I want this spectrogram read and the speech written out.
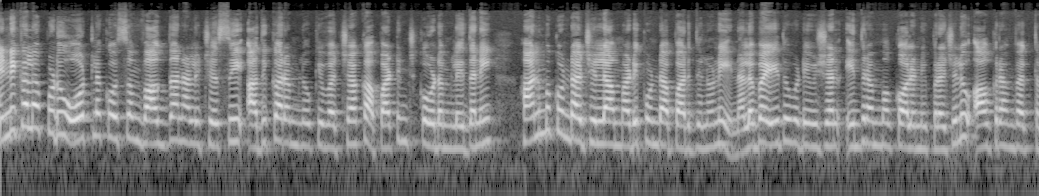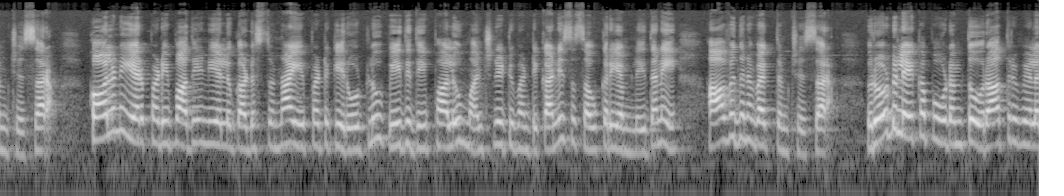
ఎన్నికలప్పుడు ఓట్ల కోసం వాగ్దానాలు చేసి అధికారంలోకి వచ్చాక పట్టించుకోవడం లేదని హనుమకొండ జిల్లా మడికొండ పరిధిలోని నలభై ఐదవ డివిజన్ ఇంద్రమ్మ కాలనీ ప్రజలు ఆగ్రహం వ్యక్తం చేశారు. కాలనీ ఏర్పడి పదిహేను ఏళ్ళు గడుస్తున్నా ఇప్పటికీ రోడ్లు వీధి దీపాలు మంచినీటి వంటి కనీస సౌకర్యం లేదని ఆవేదన వ్యక్తం చేశారు. రోడ్డు లేకపోవడంతో రాత్రి వేళ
